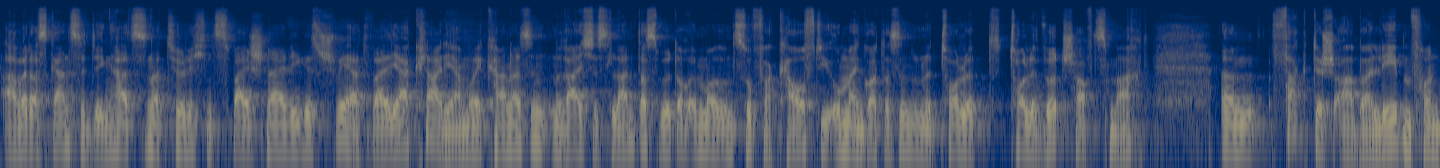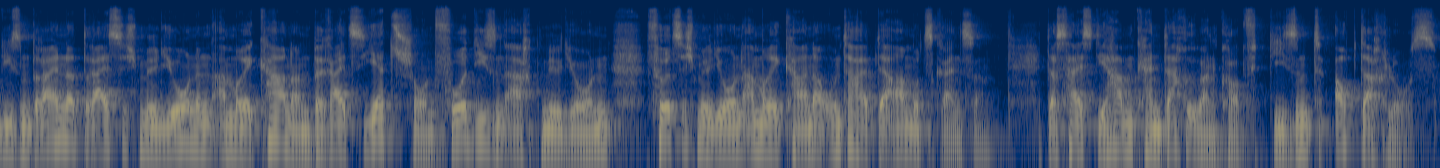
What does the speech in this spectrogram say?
Aber das ganze Ding hat natürlich ein zweischneidiges Schwert, weil ja klar, die Amerikaner sind ein reiches Land, das wird auch immer uns so verkauft, wie, oh mein Gott, das sind eine tolle, tolle Wirtschaftsmacht. Ähm, faktisch aber leben von diesen 330 Millionen Amerikanern bereits jetzt schon vor diesen 8 Millionen 40 Millionen Amerikaner unterhalb der Armutsgrenze. Das heißt, die haben kein Dach über den Kopf, die sind obdachlos.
